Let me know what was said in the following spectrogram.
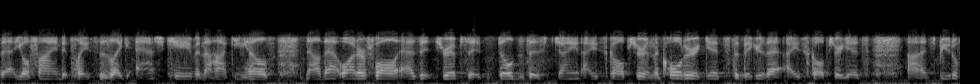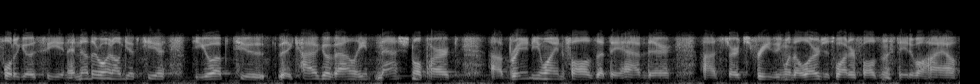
that you'll find at places like Ash Cave in the Hocking Hills. Now that waterfall, as it drips, it builds this giant ice sculpture, and the colder it gets, the bigger that ice sculpture gets. Uh, it's beautiful to go see. And another one I'll give to you, you go up to the Cuyahoga Valley National Park, uh, Brandywine Falls that they have there uh, starts freezing, one of the largest waterfalls in the state of Ohio,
